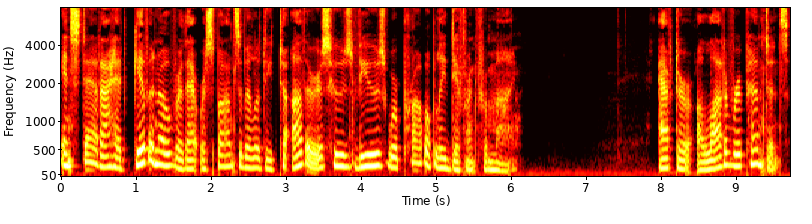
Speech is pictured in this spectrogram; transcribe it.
Instead, I had given over that responsibility to others whose views were probably different from mine. After a lot of repentance,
